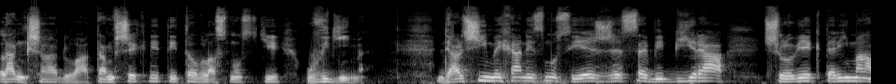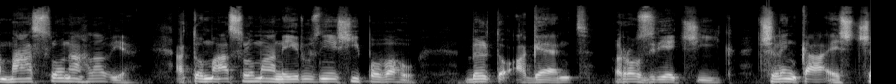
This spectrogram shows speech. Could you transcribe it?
Langšádlová. Tam všechny tyto vlastnosti uvidíme. Další mechanismus je, že se vybírá člověk, který má máslo na hlavě. A to máslo má nejrůznější povahu. Byl to agent, rozvědčík, člen KSČ,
